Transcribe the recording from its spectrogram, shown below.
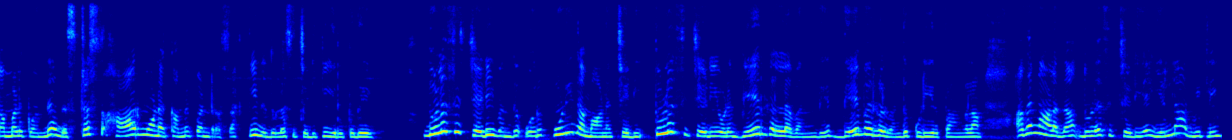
நம்மளுக்கு வந்து அந்த ஸ்ட்ரெஸ் ஹார்மோனை கம்மி பண்ணுற சக்தி இந்த துளசி செடிக்கு இருக்குது. துளசி செடி வந்து ஒரு புனிதமான செடி. துளசி செடியோட வேர்களில் வந்து தேவர்கள் வந்து குடியிருப்பாங்களாம். அதனால தான் துளசி செடியை எல்லார் வீட்லேயும்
